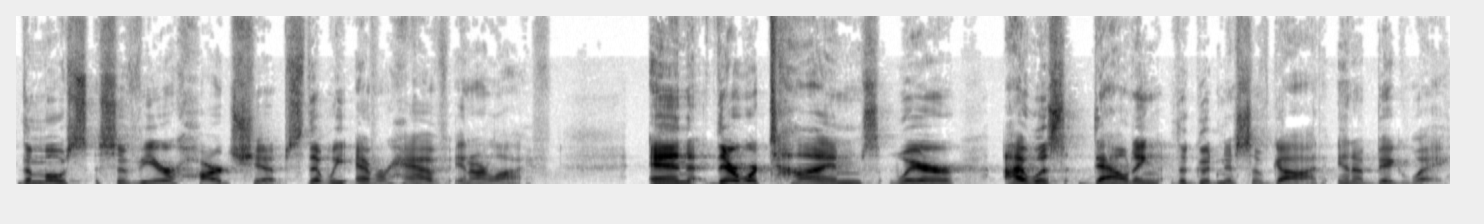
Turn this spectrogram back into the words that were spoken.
the most severe hardships that we ever have in our life. And there were times where I was doubting the goodness of God in a big way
